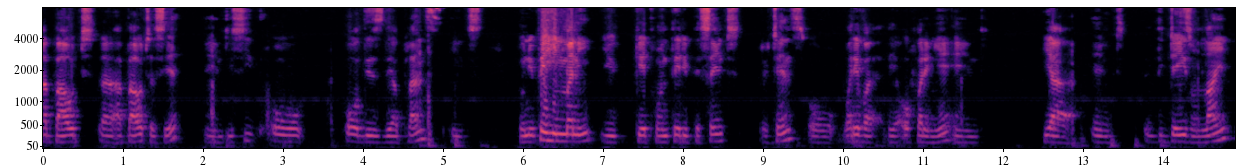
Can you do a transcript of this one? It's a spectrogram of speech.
about uh, about us here and you see all all these their plans. It's when you pay in money you get 130 percent returns or whatever they are offering here and yeah and the days online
